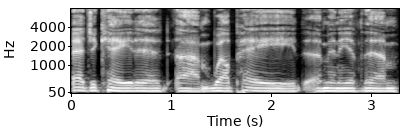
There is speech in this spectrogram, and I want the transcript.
educated, um, well paid. Uh, many of them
